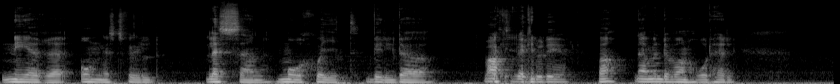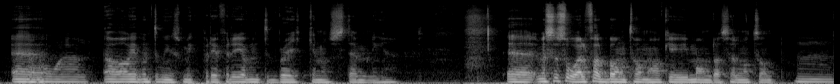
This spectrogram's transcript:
nere, ångestfylld, ledsen, mår skit, vill dö. Varför Jag- vill jag du det? Va? Nej men det var en hård helg. Eh, Mm. Ja, jag vill inte gå in så mycket på det för jag vill inte breaka någon stämning här. Eh, Men så såg jag i alla fall Bone Tomahawk i måndags eller något sånt. Mm.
